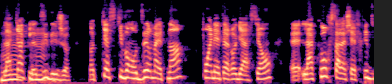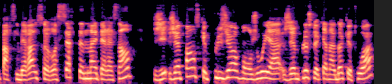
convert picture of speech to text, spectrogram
La mmh, CAQ le mmh. dit déjà. Donc qu'est-ce qu'ils vont dire maintenant? Point d'interrogation. Euh, la course à la chefferie du Parti libéral sera certainement intéressante. Je pense que plusieurs vont jouer à j'aime plus le Canada que toi.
